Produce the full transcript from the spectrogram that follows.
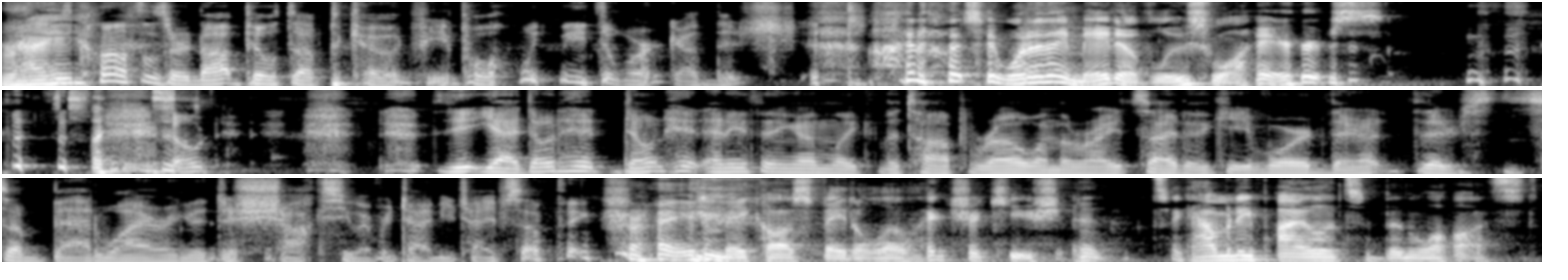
Right? these consoles are not built up to code, people. We need to work on this shit. I know. It's like, what are they made of? Loose wires? Like- don't yeah don't hit don't hit anything on like the top row on the right side of the keyboard there there's some bad wiring that just shocks you every time you type something right? It May cause fatal electrocution. It's like, how many pilots have been lost?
